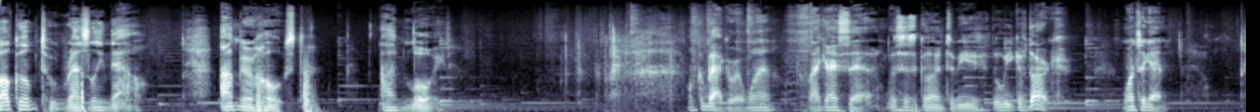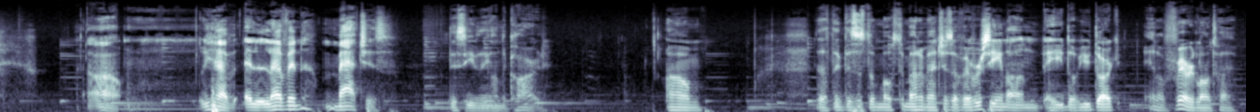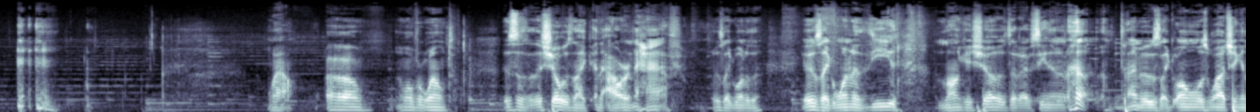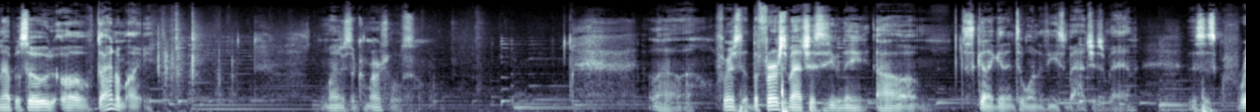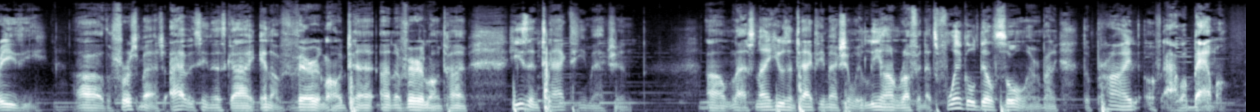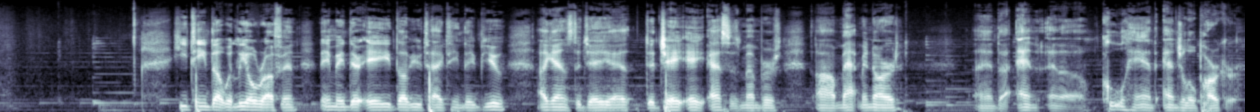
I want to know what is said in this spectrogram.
Welcome to Wrestling Now. I'm your host. I'm Lloyd. Welcome back, everyone. Like I said, this is going to be the week of dark. Once again, um, we have 11 matches this evening on the card. Um, I think this is the most amount of matches I've ever seen on AEW Dark in a very long time. wow. Um, I'm overwhelmed. This is the show is like an hour and a half. It was like one of the it was like one of the longest shows that I've seen in a time. It was like almost watching an episode of Dynamite. Minus the commercials. Uh, First, the first match this evening. Um, just gonna get into one of these matches, man. This is crazy. Uh, the first match, I haven't seen this guy in a very long time. In a very long time, he's in tag team action. Um, last night he was in tag team action with Leon Ruffin. That's Fuego del Sol, everybody. The pride of Alabama. He teamed up with Leo Ruffin. They made their AEW tag team debut against the JAS, the JAS's members, uh, Matt Menard and uh, and, and uh, Cool Hand Angelo Parker.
